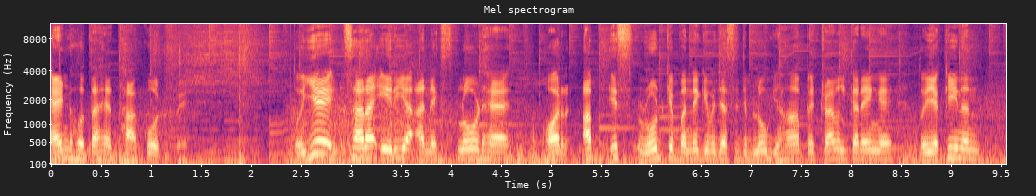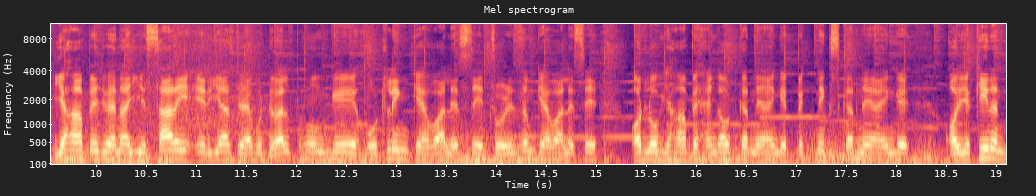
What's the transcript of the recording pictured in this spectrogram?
एंड होता है थाकोट पे। तो ये सारा एरिया अनएक्सप्लोर्ड है। और अब इस रोड के बनने की वजह से जब लोग यहाँ पे ट्रैवल करेंगे तो यकीनन यहाँ पे जो है ना ये सारे एरियाज़ जो है वो डेवलप होंगे होटलिंग के हवाले से टूरिज़म के हवाले से, और लोग यहाँ पे हैंग आउट करने आएँगे पिकनिक्स करने आएँगे। और यकीनन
